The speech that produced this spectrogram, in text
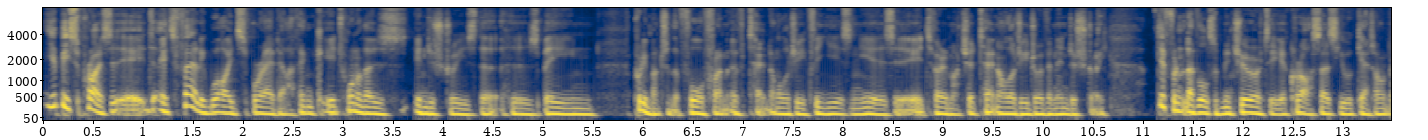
You'd be surprised. It, it's fairly widespread. I think it's one of those industries that has been pretty much at the forefront of technology for years and years. It's very much a technology driven industry. Different levels of maturity across as you would get on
